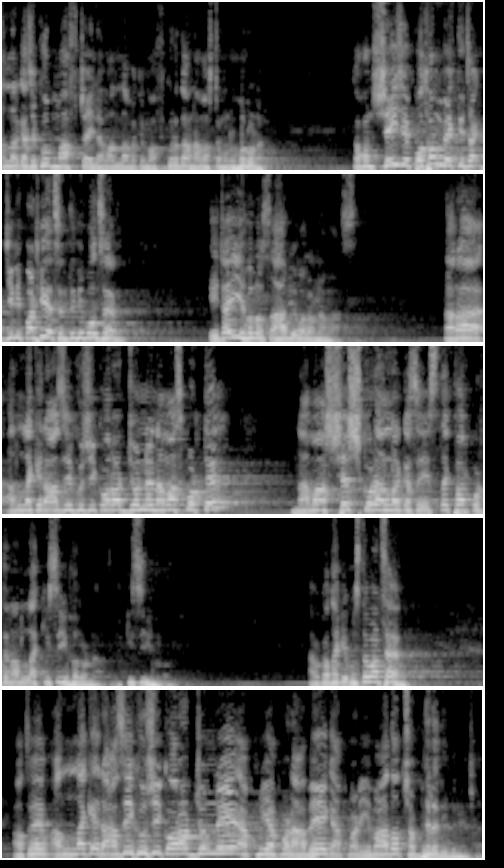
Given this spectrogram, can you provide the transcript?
আল্লাহর কাছে খুব মাফ চাইলাম, আল্লাহ আমাকে মাফ করে দাও, নামাজটা মনে হলো না। তখন সেই যে প্রথম ব্যক্তি যিনি পাঠিয়েছেন, তিনি বলছেন, এটাই হলো সাহাবিওয়ালা নামাজ। তারা আল্লাহকে রাজি খুশি করার জন্য নামাজ পড়তেন, নামাজ শেষ করে আল্লাহর কাছে ইস্তেকফার করতেন, আল্লাহ কিছুই হলো না, কিছুই হলো আমার কথা কি বুঝতে পারছেন? অতএব আল্লাহকে রাজি খুশি করার জন্যে আপনি আপনার আবেগ, আপনার ইবাদত সব ঢেলে দিবেন এটা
